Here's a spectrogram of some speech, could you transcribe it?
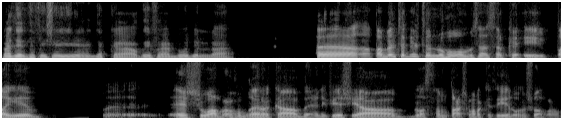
ما أدري إذا في شيء عندك أضيفه يا عبود ولا؟ آه طب أنت قلت إنه هو مسلسل كئيب. طيب آه إيش وضعهم؟ غير الكآبة يعني في أشياء بلس 18 مرة كثير ولا شو وضعهم؟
